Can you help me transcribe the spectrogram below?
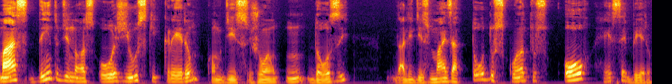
mas dentro de nós hoje, os que creram, como diz João 1, 12, ali diz: Mas a todos quantos o receberam.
